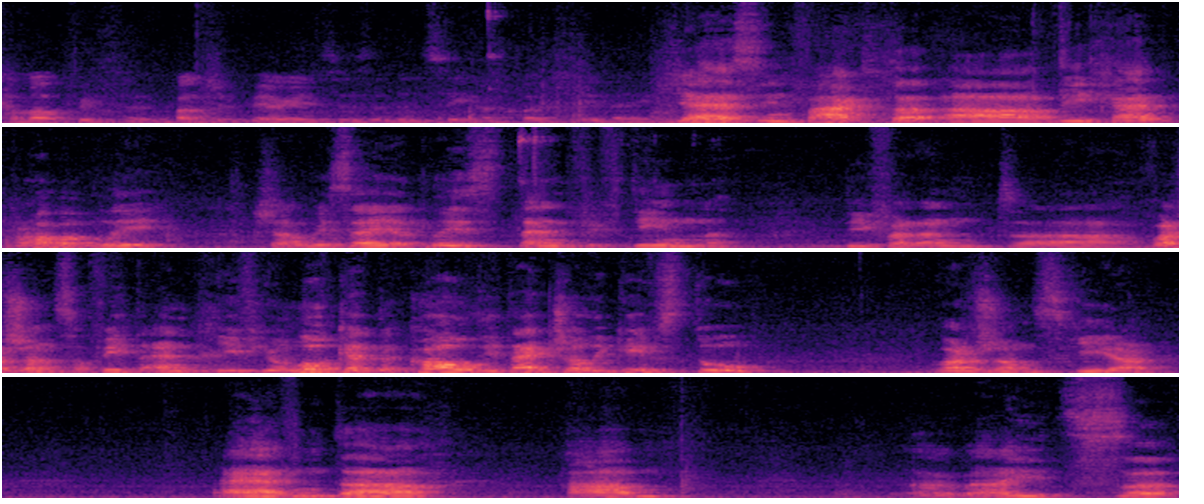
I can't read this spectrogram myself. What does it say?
come up with a bunch of variances and then see how closely they? Yes, in fact, uh, uh, we had probably, shall we say, at least 10, 15 different uh, versions of it. And if you look at the code, it actually gives two versions here. And uh, um, uh, it's, uh,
